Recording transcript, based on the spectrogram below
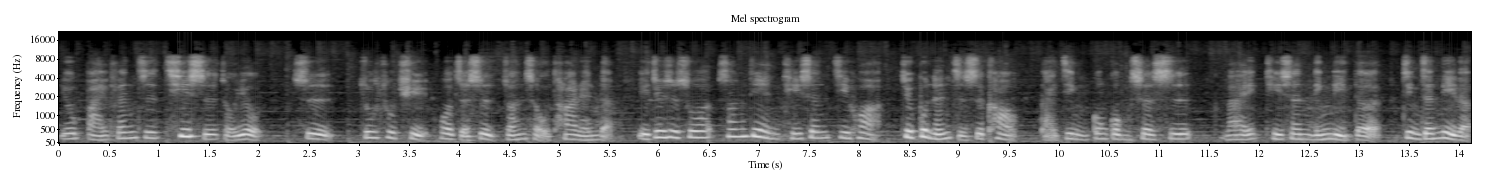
有百分之七十左右是租出去或者是转手他人的。也就是说，商店提升计划就不能只是靠改进公共设施来提升邻里的竞争力了，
